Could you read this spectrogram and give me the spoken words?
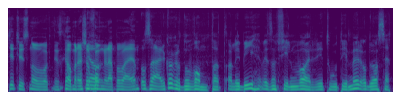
70 000 overvåkningskameraer som Ja. fanger deg på veien. Og så er det ikke akkurat noe vanntett alibi. Hvis en film varer i to timer, og du har sett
